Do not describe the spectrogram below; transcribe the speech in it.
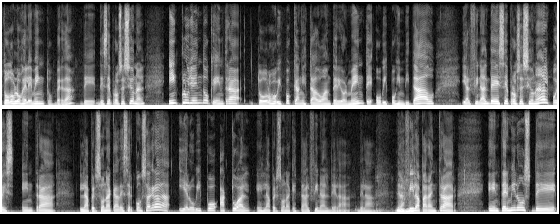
todos los elementos, ¿verdad? De, de, ese procesional, incluyendo que entra todos los obispos que han estado anteriormente, obispos invitados, y al final de ese procesional, pues entra la persona que ha de ser consagrada y el obispo actual es la persona que está al final de la, de la, de la fila para entrar en términos de,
